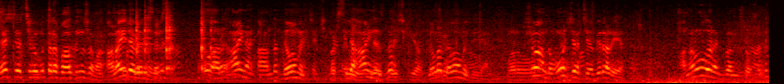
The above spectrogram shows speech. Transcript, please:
5 çerçeve bu tarafa aldığınız zaman anayı da verirseniz o arı aynı anda devam edecek. Bir de aynı hızla yola devam ediyor yani. Şu anda 10 çerçeve bir araya ana olarak bölmüş olsanız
